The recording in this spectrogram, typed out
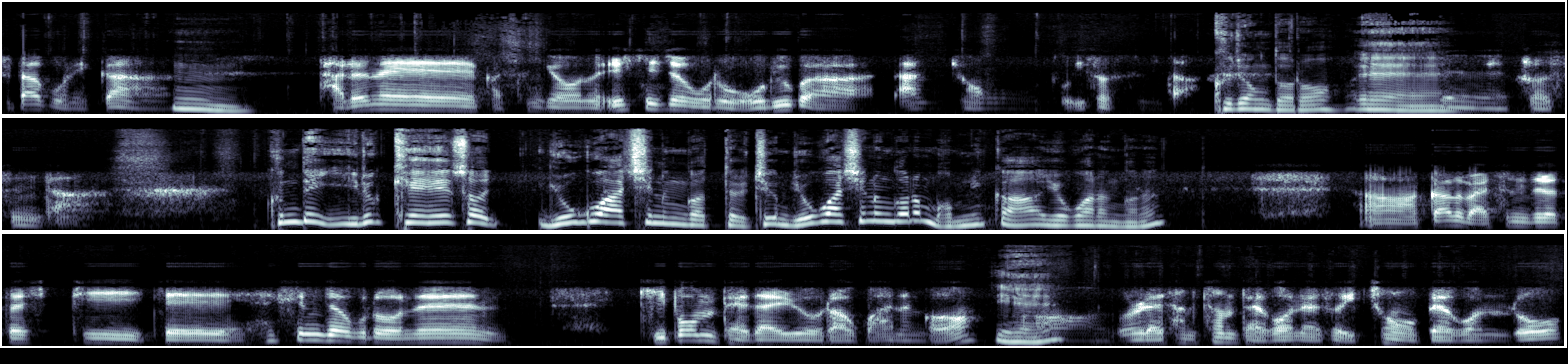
쓰다 보니까 음. 다른 앱 같은 경우는 일시적으로 오류가 난 경우도 있었습니다. 그 정도로 예. 네 그렇습니다. 근데 이렇게 해서 요구하시는 것들 지금 요구하시는 거는 뭡니까? 요구하는 거는? 아, 아까도 말씀드렸다시피 이제 핵심적으로는 기본 배달료라고 하는 거. 예. 어, 원래 3,100원에서 2,500원으로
